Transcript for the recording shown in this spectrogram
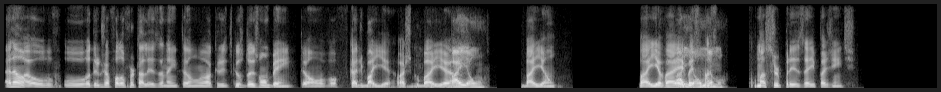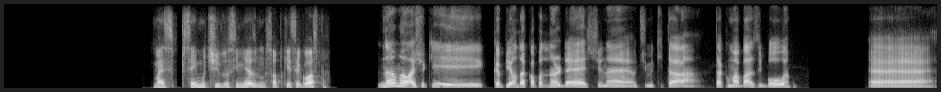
É, não, é, o, o Rodrigo já falou Fortaleza, né? Então eu acredito que os dois vão bem. Então eu vou ficar de Bahia. Eu acho que o Bahia. Baião. Baião. Bahia vai, vai ser Baião uma, mesmo. Uma surpresa aí pra gente. Mas sem motivos assim mesmo? Só porque você gosta? Não, eu acho que campeão da Copa do Nordeste, né? Um time que tá, tá com uma base boa. É,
